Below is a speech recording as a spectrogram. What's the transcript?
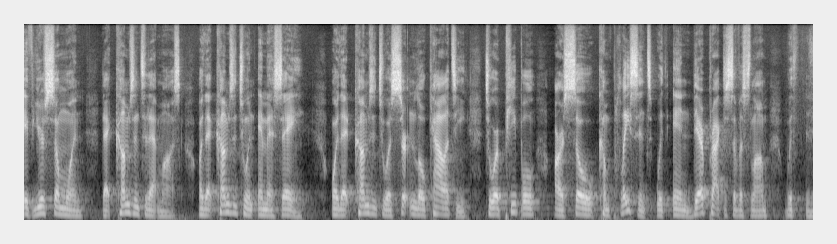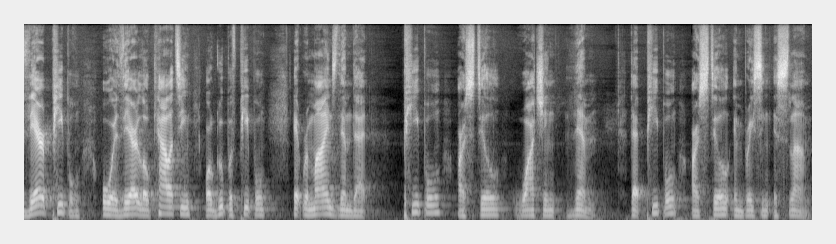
If you're someone that comes into that mosque or that comes into an MSA or that comes into a certain locality to where people are so complacent within their practice of Islam with their people or their locality or group of people, it reminds them that people are still watching them, that people are still embracing Islam,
